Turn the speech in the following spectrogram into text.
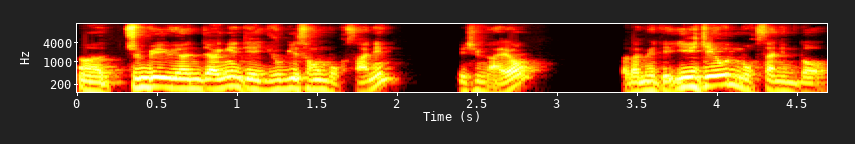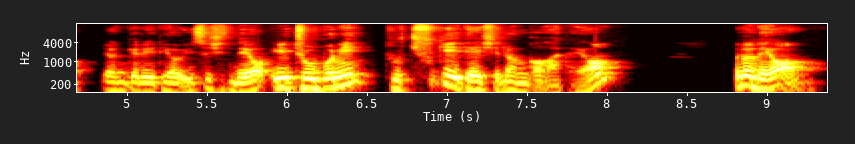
어, 준비위원장이 이제 유기성 목사님이신가요? 그 다음에 이재훈 목사님도 연결이 되어 있으신데요. 이 두 분이 두 축이 되시는 것 같아요. 그런데요,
